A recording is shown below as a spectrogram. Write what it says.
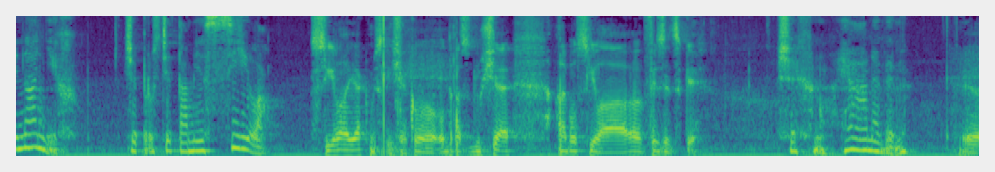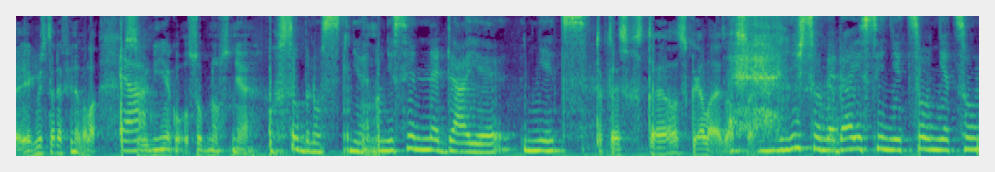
i na nich. Že prostě tam je síla. Síla, jak myslíš? Jako odraz duše, anebo síla fyzicky? Všechno. Já nevím. Jak byste definovala? Já, Silný jako osobnostně? Osobnostně. Hmm. Oni si nedají nic. Tak to je, to je skvělé zase. Víš co, nedají si něco, něco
